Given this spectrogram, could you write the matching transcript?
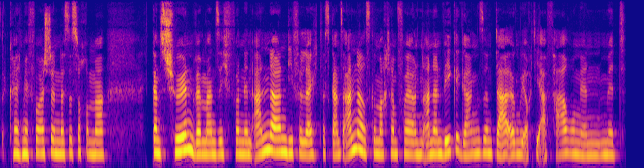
da kann ich mir vorstellen, das ist auch immer ganz schön, wenn man sich von den anderen, die vielleicht was ganz anderes gemacht haben vorher und einen anderen Weg gegangen sind, da irgendwie auch die Erfahrungen mit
